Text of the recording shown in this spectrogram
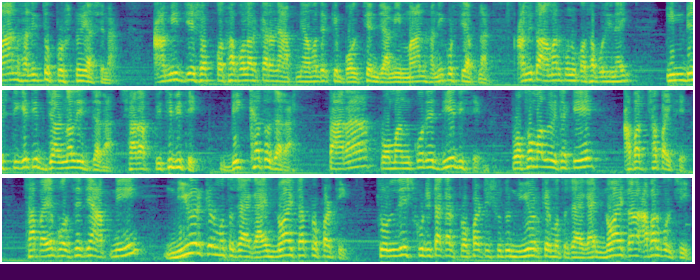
মানহানির তো প্রশ্নই আসে না। আমি যেসব কথা বলার কারণে আপনি আমাদেরকে বলছেন যে আমি মানহানি করছি আপনার, আমি তো আমার কোনো কথা বলি নাই। ইনভেস্টিগেটিভ জার্নালিস্ট যারা, সারা পৃথিবীতে, বিখ্যাত যারা, তারা প্রমাণ করে দিয়ে দিছে। প্রথম আলো এটাকে আবার ছাপাইছে। ছাপাইয়ে বলছে যে আপনি নিউ ইয়র্কের মতো জায়গায় নয়টা প্রপার্টি চল্লিশ কোটি টাকার প্রপার্টি শুধু নিউ ইয়র্কের মতো জায়গায় নয়টা, আবার বলছি,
